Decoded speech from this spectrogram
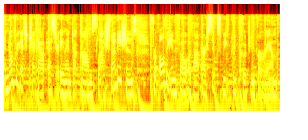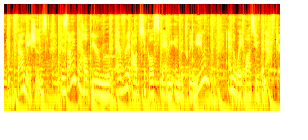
And don't forget to check out estheravant.com slash foundations for all the info about our six-week group coaching program, Foundations, designed to help you remove every obstacle standing in between you and the weight loss you've been after.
